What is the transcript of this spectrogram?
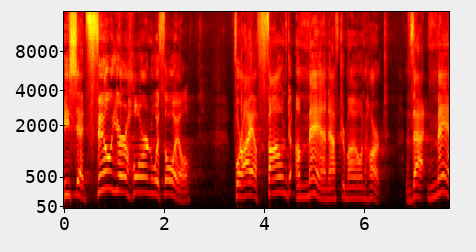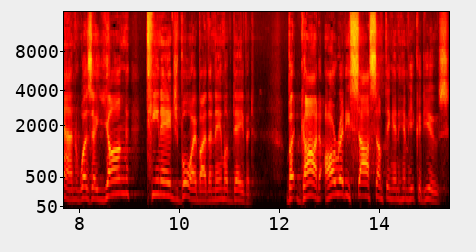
He said, Fill your horn with oil, for I have found a man after my own heart. That man was a young teenage boy by the name of David but God already saw something in him he could use.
